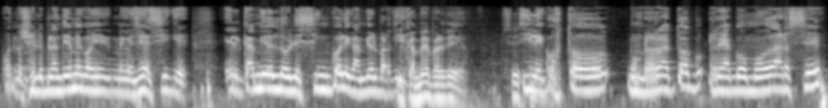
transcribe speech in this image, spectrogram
cuando yo le planteé me, decía así que el cambio del doble 5 le cambió el Y partido cambió el partido. Sí, y sí. le costó un rato aco- reacomodarse,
